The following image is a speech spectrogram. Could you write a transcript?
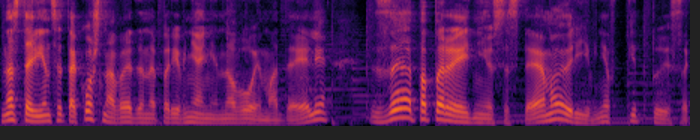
На сторінці також наведене порівняння нової моделі з попередньою системою рівнів підписок,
